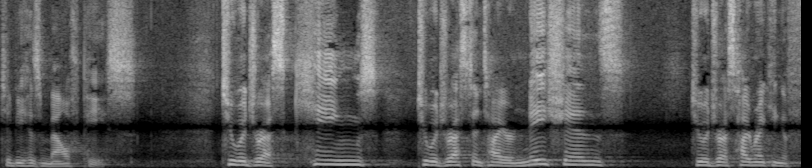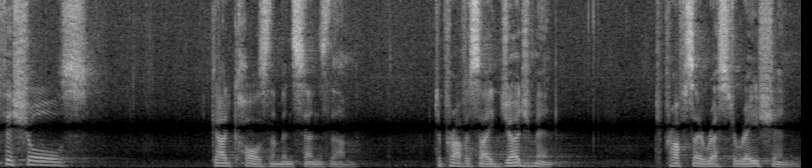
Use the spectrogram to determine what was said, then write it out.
to be his mouthpiece, to address kings, to address entire nations, to address high ranking officials. God calls them and sends them to prophesy judgment prophesy restoration.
